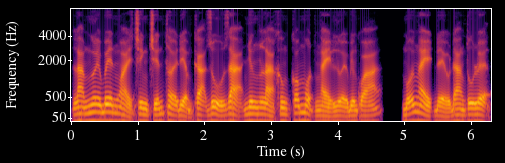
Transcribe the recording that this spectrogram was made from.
làm ngươi bên ngoài chinh chiến thời điểm cả rủ dạ nhưng là không có một ngày lười biếng quá, mỗi ngày đều đang tu luyện.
